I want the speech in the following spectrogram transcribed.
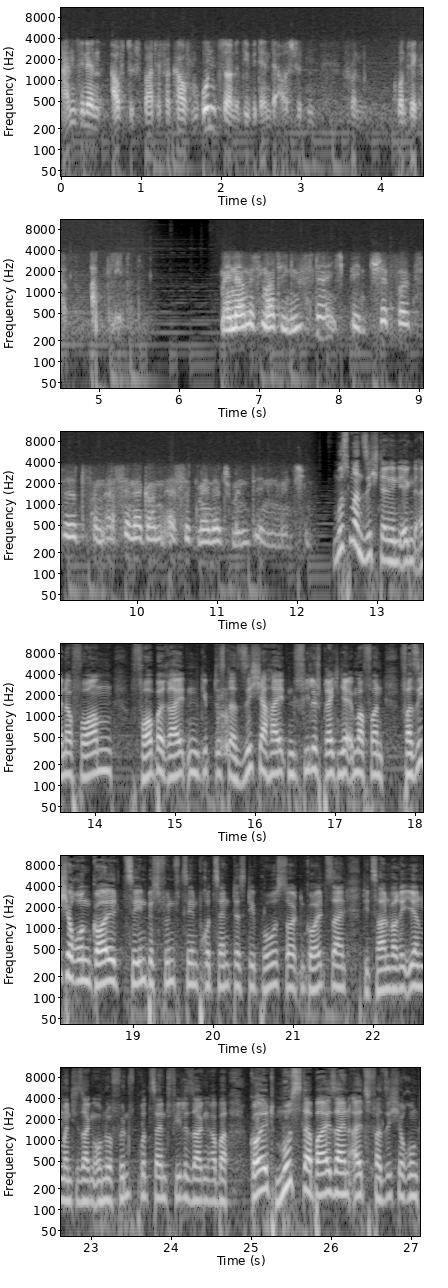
Ansinnen, Aufzugssparte verkaufen und Sonderdividende ausschütten von Grundweg abgelehnt hat. Mein Name ist Martin Hüfner, ich bin Chefvolkswirt von Assenagon Asset Management in München. Muss man sich denn in irgendeiner Form vorbereiten? Gibt es da Sicherheiten? Viele sprechen ja immer von Versicherung Gold. 10 bis 15 Prozent des Depots sollten Gold sein. Die Zahlen variieren. Manche sagen auch nur 5 Prozent. Viele sagen aber, Gold muss dabei sein als Versicherung.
